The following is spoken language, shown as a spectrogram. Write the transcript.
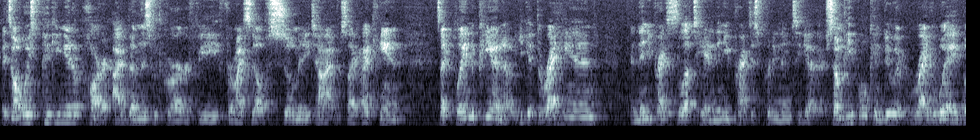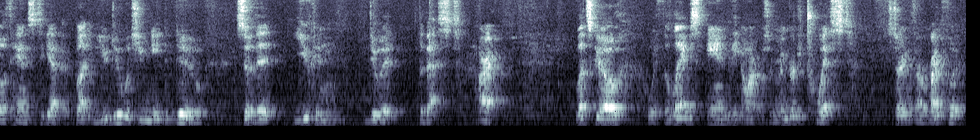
It's always picking it apart. I've done this with choreography for myself so many times. Like I can't, it's like playing the piano. You get the right hand, and then you practice the left hand, and then you practice putting them together. Some people can do it right away, both hands together. But you do what you need to do so that you can do it the best. All right, let's go with the legs and the arms. Remember to twist, starting with our right foot,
